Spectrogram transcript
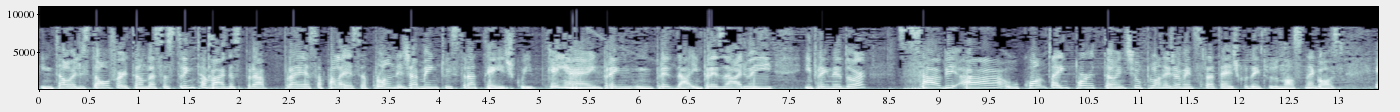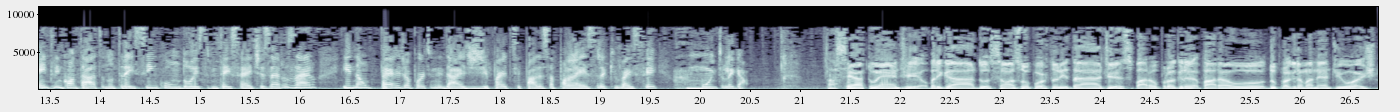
Então eles estão ofertando essas 30 vagas para essa palestra, planejamento estratégico. E quem é empre, empresário aí, empreendedor, sabe a, o quanto é importante o planejamento estratégico dentro do nosso negócio. entre em contato no 35123700 e não perde a oportunidade de participar dessa palestra que vai ser muito legal. Tá certo, Andy. Obrigado. São as oportunidades para o programa, para o do programa, né, de hoje,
